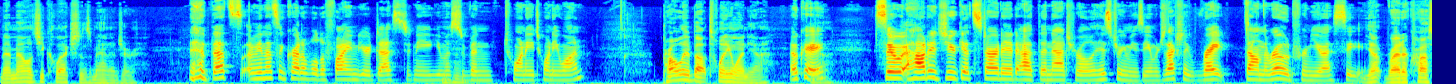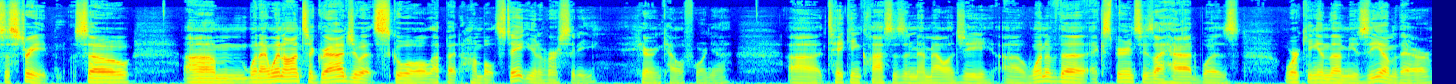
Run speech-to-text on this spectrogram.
mammalogy collections manager. that's, I mean, that's incredible to find your destiny. You must have been 20, 21? Probably about 21, yeah. Okay. Yeah. So, how did you get started at the Natural History Museum, which is actually right down the road from USC? Yep, right across the street. So um, when I went on to graduate school up at Humboldt State University here in California, uh, taking classes in mammalogy, uh, one of the experiences I had was working in the museum there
